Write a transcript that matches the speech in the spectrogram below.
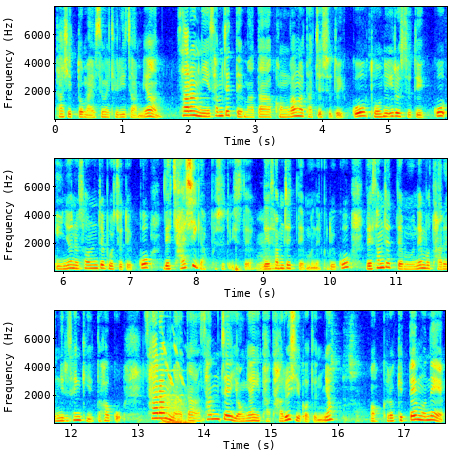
다시 또 말씀을 드리자면 사람이 삼재 때마다 건강을 다칠 수도 있고 돈을 잃을 수도 있고 인연을 손재 볼 수도 있고 내 자식이 아플 수도 있어요. 내 음. 삼재 때문에 그리고 내 삼재 때문에 뭐 다른 일이 생기기도 하고 사람마다 삼재 영향이 다 다르시거든요. 그렇죠. 어, 그렇기 때문에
